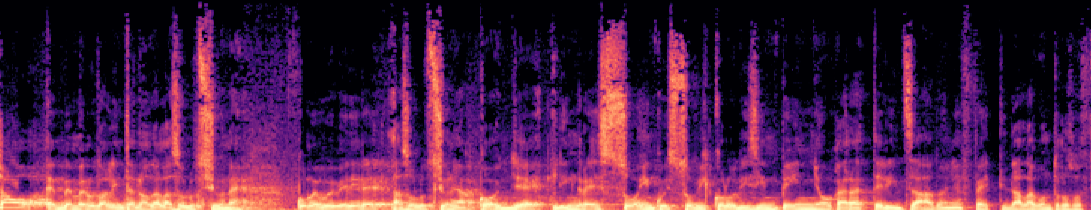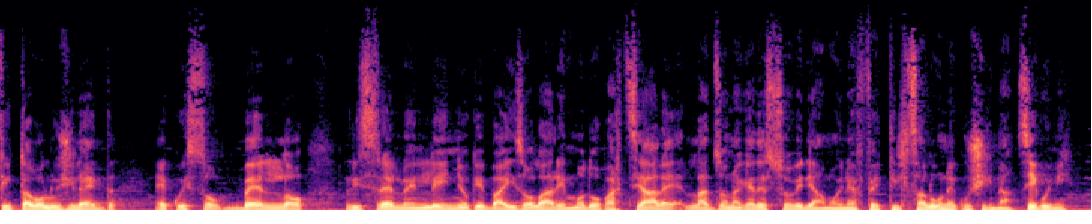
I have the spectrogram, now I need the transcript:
Ciao e benvenuto all'interno della soluzione. Come puoi vedere la soluzione accoglie l'ingresso in questo piccolo disimpegno caratterizzato in effetti dalla controsoffitta con luci LED e questo bello ristrello in legno che va a isolare in modo parziale la zona che adesso vediamo, in effetti il salone cucina. Seguimi.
